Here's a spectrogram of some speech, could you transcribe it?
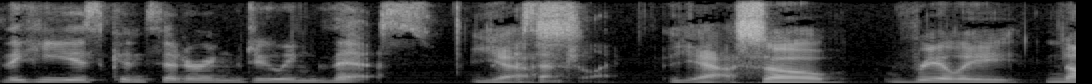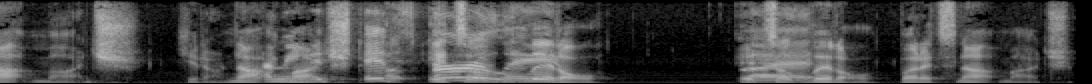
the, he is considering doing this yes. essentially. Yeah so really not much you know not I mean, much. it's, it's, it's early, a little. It's a little, but it's not much.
